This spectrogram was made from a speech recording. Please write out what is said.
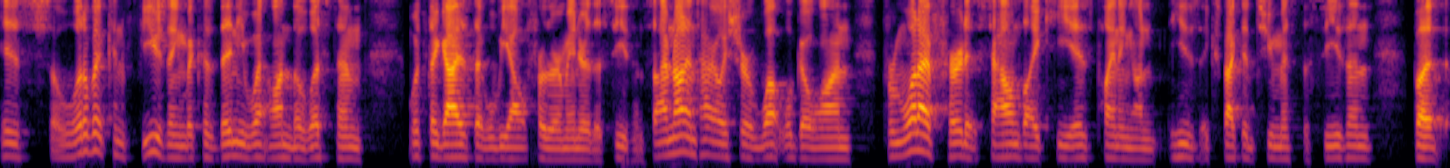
is a little bit confusing because then he went on to list him with the guys that will be out for the remainder of the season. So I'm not entirely sure what will go on. From what I've heard, it sounds like he is planning on, he's expected to miss the season, but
